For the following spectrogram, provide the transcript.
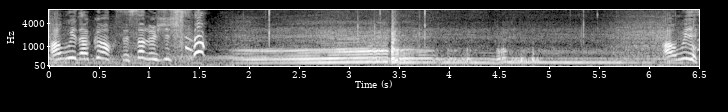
Ah oui d'accord c'est ça le shifter Ah oui.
